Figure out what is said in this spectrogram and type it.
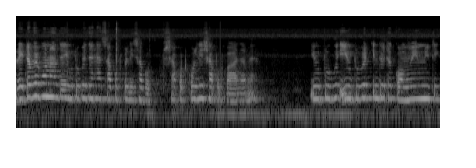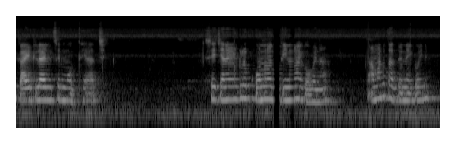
এটা ভেবো না যে ইউটিউবে যে হ্যাঁ সাপোর্ট করলেই সাপোর্ট সাপোর্ট করলেই সাপোর্ট পাওয়া যাবে। ইউটিউব, ইউটিউবের কিন্তু এটা কমিউনিটি গাইডলাইন্সের মধ্যে আছে। সেই চ্যানেলগুলো কোনো দিনও এগোবে না। আমারও তার জন্য এগোয়নি।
